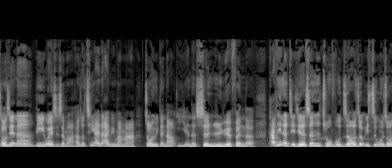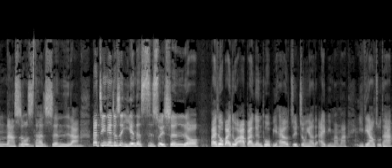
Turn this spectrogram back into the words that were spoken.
首先呢，第一位是什么？他说：“亲爱的艾比妈妈，终于等到以恩的生日月份了。他听了姐姐的生日祝福之后，就一直问说哪时候是他的生日啦？那今天就是以恩的四岁生日哦，拜托拜托阿班跟托比，还有最重要的艾比妈妈，一定要祝他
